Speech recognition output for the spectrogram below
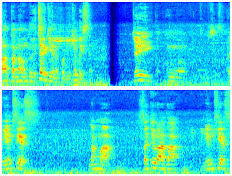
ಮಾತನ್ನ ಒಂದು ಎಚ್ಚರಿಕೆಯನ್ನು ಕೊಡಲಿಕ್ಕೆ ಬಯಸ್ತೇನೆ. ಜೈ ಎಂ ಸಿ ಎಸ್ ನಮ್ಮ ಸಚಿವರಾದ ಎಂ ಸಿ ಎಸ್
